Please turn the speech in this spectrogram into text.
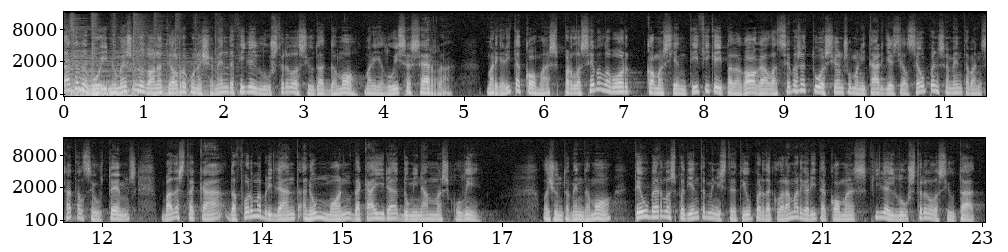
data d'avui, només una dona té el reconeixement de filla il·lustre de la ciutat de Mó, Maria Luisa Serra. Margarita Comas, per la seva labor com a científica i pedagoga, les seves actuacions humanitàries i el seu pensament avançat al seu temps, va destacar de forma brillant en un món de caire dominant masculí. L'Ajuntament de Mó té obert l'expedient administratiu per declarar Margarita Comas filla il·lustre de la ciutat.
